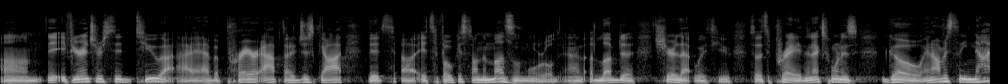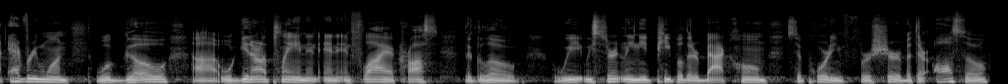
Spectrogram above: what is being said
Um, if you're interested too, I have a prayer app that I just got that's uh, it's focused on the Muslim world. And I'd love to share that with you. So let's pray. The next one is go. And obviously, not everyone will go, uh, will get on a plane and, and, and fly across the globe. We, we certainly need people that are back home supporting for sure, but there also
